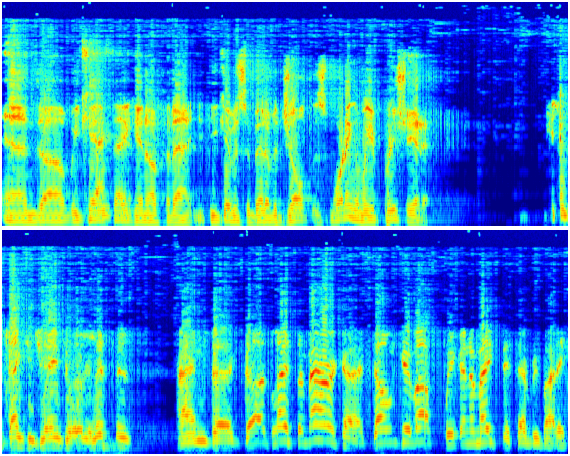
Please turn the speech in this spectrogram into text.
And uh, we can't thank, thank you. you enough for that. You give us a bit of a jolt this morning, and we appreciate it. And thank you, James, to all your listeners. And uh, God bless America. Don't give up. We're going to make this, everybody.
